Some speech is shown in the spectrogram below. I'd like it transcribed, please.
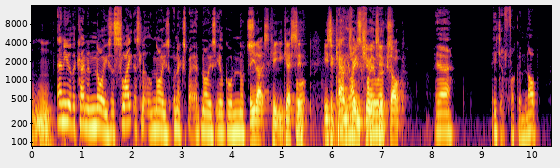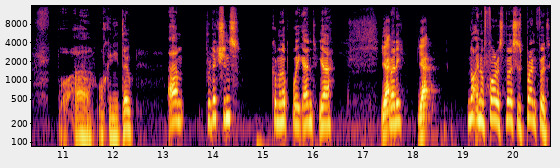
Any other kind of noise, the slightest little noise, unexpected noise, he'll go nuts. he likes to keep you guessing. But- He's a Well, he counterintuitive dog. Yeah, he's a fucking knob. But uh, what can you do? Um, predictions coming up weekend. Yeah, Yeah, Ready? Yeah, Nottingham Forest versus Brentford.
